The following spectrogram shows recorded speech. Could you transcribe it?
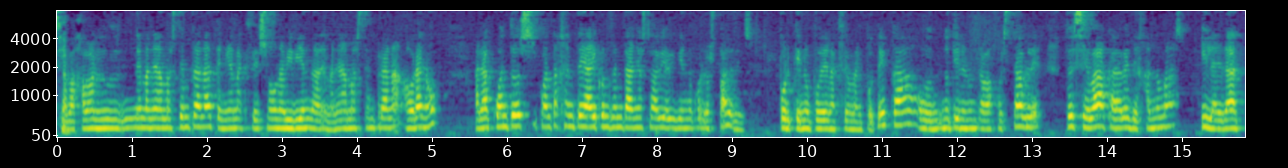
trabajaban de manera más temprana, tenían acceso a una vivienda de manera más temprana, ahora no. Ahora, ¿cuántos, ¿cuánta gente hay con 30 años todavía viviendo con los padres? Porque no pueden acceder a una hipoteca o no tienen un trabajo estable. Entonces se va cada vez dejando más y la edad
